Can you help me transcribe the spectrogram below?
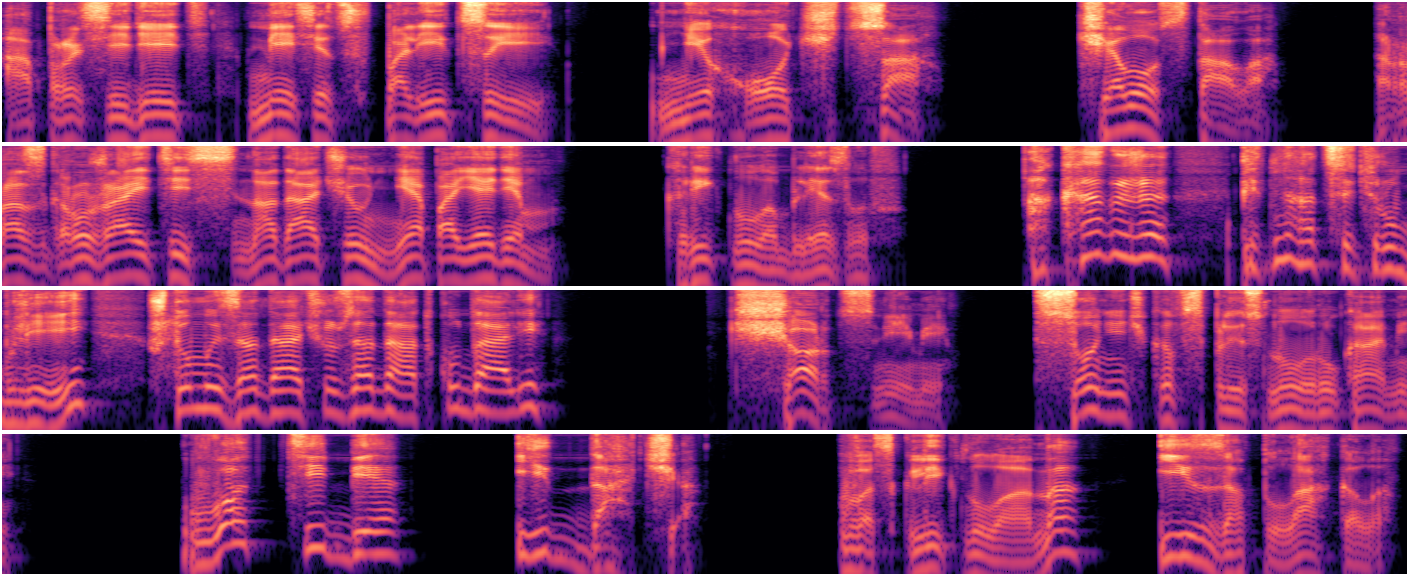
А просидеть месяц в полиции не хочется. Чего стало? Разгружайтесь, на дачу не поедем!» — крикнул Облезлов. «А как же пятнадцать рублей, что мы за дачу задатку дали?» «Черт с ними!» Сонечка всплеснул руками. «Вот тебе и дача!» — воскликнула она и заплакала.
